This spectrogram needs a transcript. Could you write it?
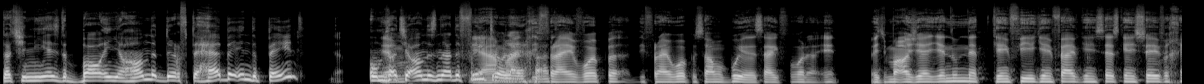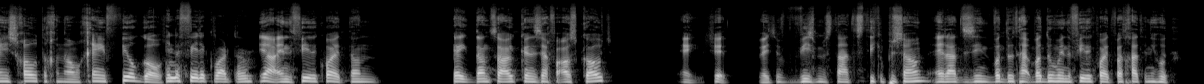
dat je niet eens de bal in je handen durft te hebben in de paint. Ja. Omdat je anders naar de free Ja, throw lijn maar die gaat. vrije worpen, die vrije worpen me boeien. Dat zei ik voor. eh, in- Weet je, maar als jij, jij noemt net game 4, game 5, game 6, game 7, geen schoten genomen, geen field goals. In de vierde kwart dan. Ja, in de vierde kwart, dan, kijk, dan zou ik kunnen zeggen van als coach, hey, shit, weet je, wie is mijn statistieke persoon? Hey, laten zien, wat, doet hij, wat doen we in de vierde kwart? Wat gaat er niet goed?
